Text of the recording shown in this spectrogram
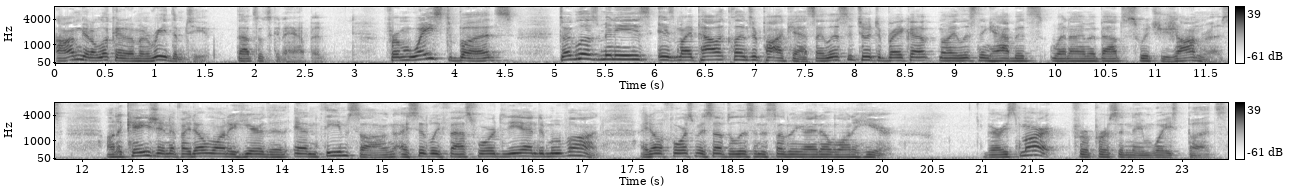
I'm going to look at them and read them to you. That's what's going to happen. From Waste Buds, Doug Loves Minis is my palate cleanser podcast. I listen to it to break up my listening habits when I'm about to switch genres. On occasion, if I don't want to hear the end theme song, I simply fast forward to the end and move on. I don't force myself to listen to something I don't want to hear. Very smart for a person named Waste Buds.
